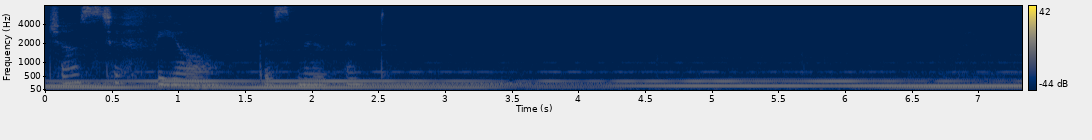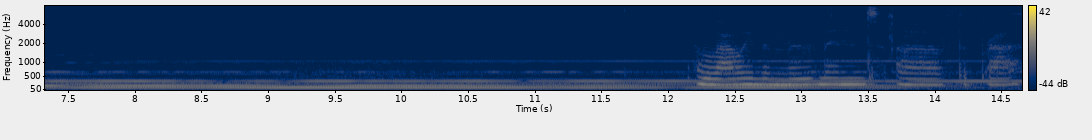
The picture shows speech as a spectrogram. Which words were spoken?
just to feel this movement. Allowing the movement of the breath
